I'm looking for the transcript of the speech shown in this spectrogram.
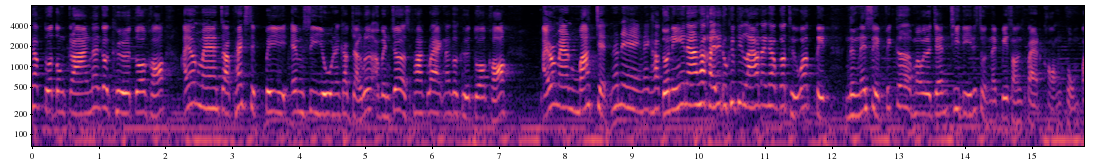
ครับ ตัวตรงกลางนั่นก็คือตัวของ Iron Man จากแพ็ก10 ปี MCU นะครับ จากเรื่อง Avengers ภาคแรกนั่นก็คือตัวของ Iron Man Mark 7 นั่นเองนะครับ ตัวนี้นะ ถ้าใครได้ดูคลิปที่แล้วนะครับ ก็ถือว่าติด 1 ใน 10 ฟิกเกอร์ Marvel Legend ที่ดีที่สุดในปี 2018 ของผมไป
